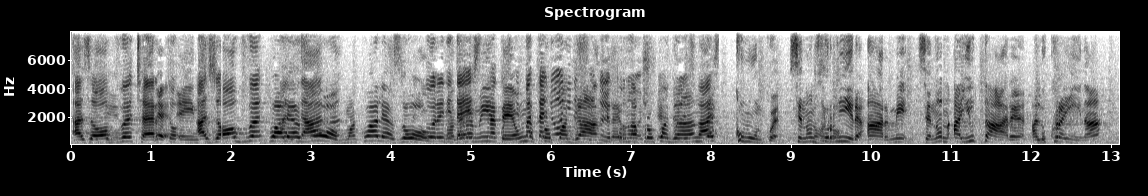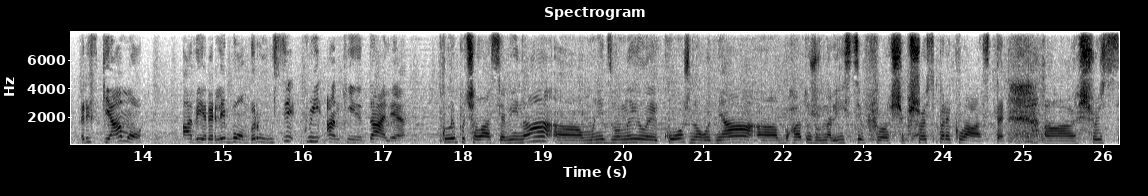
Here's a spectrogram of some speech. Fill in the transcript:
Azov, certo. Eh, eh, Azov, Quale Aidar, Azov? Ma quale Azov? Ma destra, veramente è una propaganda, è una propaganda. Comunque, se non no, fornire no. armi, se non aiutare all'Ucraina, rischiamo avere le bombe russi qui anche in Italia. Коли почалася війна, е, мені дзвонили кожного дня е, багато журналістів, е, щоб щось перекласти, е, щось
